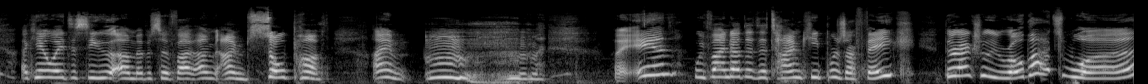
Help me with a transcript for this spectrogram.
I can't wait to see um episode five. I'm I'm so pumped. I'm mm. and we find out that the timekeepers are fake. They're actually robots. What?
